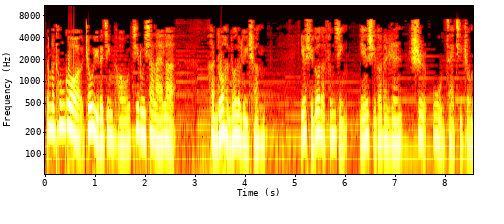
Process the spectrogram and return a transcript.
那么通过周宇的镜头记录下来了很多很多的旅程。有许多的风景，也有许多的人事物在其中。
